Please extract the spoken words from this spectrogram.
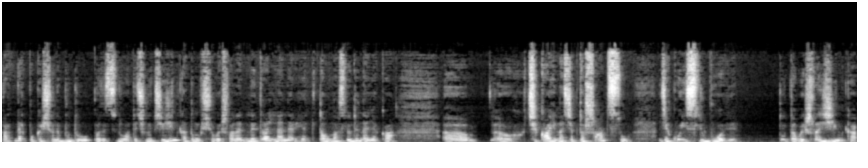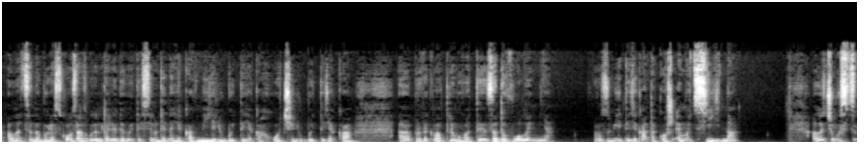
партнер поки що не буду позиціонувати чоловік чи жінка, тому що вийшла нейтральна енергія. Тут у нас людина, яка е, чекає, начебто, шансу якоїсь любові. Тут вийшла жінка, але це не обов'язково. Зараз будемо далі дивитися. Людина, яка вміє любити, яка хоче любити, яка привикла отримувати задоволення. Розумієте, яка також емоційна. Але чомусь,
